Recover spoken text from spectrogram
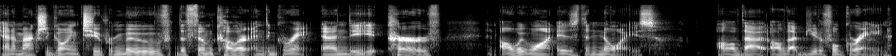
and I'm actually going to remove the film color and the grain and the curve and all we want is the noise all of that all of that beautiful grain.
